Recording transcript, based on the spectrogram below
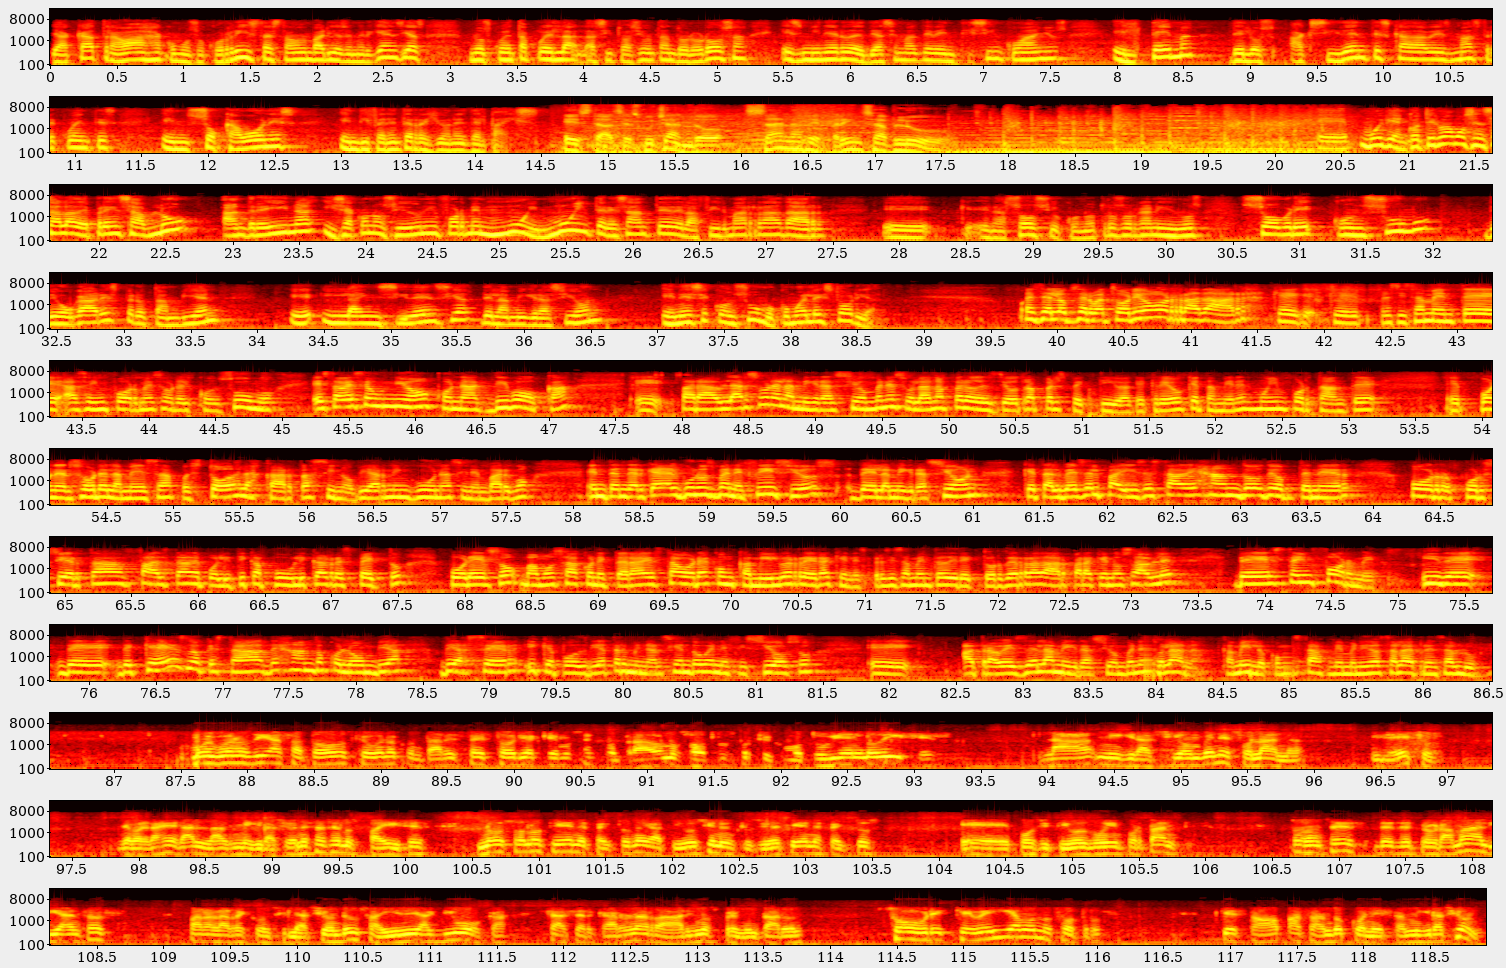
y acá trabaja como socorrista, ha estado en varias emergencias, nos cuenta pues la, la, situación tan dolorosa, es minero desde hace más de 25 años, el tema de los accidentes cada vez más frecuentes en socavones en diferentes regiones del país. Estás escuchando Sala de Prensa Blue. Eh, muy bien, continuamos en Sala de Prensa Blue, Andreina, y se ha conocido un informe muy, muy interesante de la firma Radar eh, en asocio con otros organismos sobre consumo de hogares, pero también eh, la incidencia de la migración en ese consumo. ¿Cómo es la historia? Pues el Observatorio Radar, que, precisamente hace informes sobre el consumo, esta vez se unió con Acdivoca eh, para hablar sobre la migración venezolana, pero desde otra perspectiva, que creo que también es muy importante eh, poner sobre la mesa pues todas las cartas sin obviar ninguna, sin embargo, entender que hay algunos beneficios de la migración que tal vez el país está dejando de obtener por, por, cierta falta de política pública al respecto. Por eso vamos a conectar a esta hora con Camilo Herrera, quien es precisamente director de Radar, para que nos hable de este informe y de, de, qué es lo que está dejando Colombia de hacer y que podría terminar siendo beneficioso eh, a través de la migración venezolana. Camilo, ¿cómo está? Bienvenido a Sala de Prensa Blue. Muy buenos días a todos, qué bueno contar esta historia que hemos encontrado nosotros, porque como tú bien lo dices, la migración venezolana, y de hecho, de manera general, las migraciones hacia los países no solo tienen efectos negativos, sino inclusive tienen efectos eh, positivos muy importantes. Entonces, desde el programa de alianzas para la reconciliación de USAID y Agdivoca, se acercaron a Radar y nos preguntaron sobre qué veíamos nosotros que estaba pasando con esta migración.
